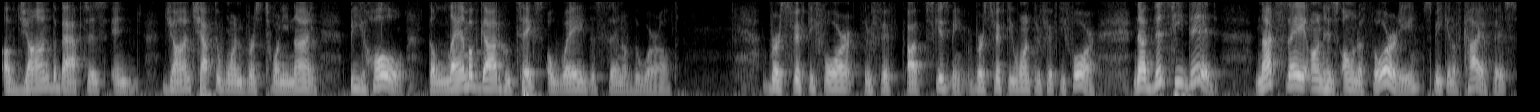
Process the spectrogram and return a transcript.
of John the Baptist in John chapter 1 verse 29. Behold, the Lamb of God who takes away the sin of the world. Verse 54 through 50, uh, excuse me, verse 51 through 54. Now this he did, not say on his own authority, speaking of Caiaphas,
